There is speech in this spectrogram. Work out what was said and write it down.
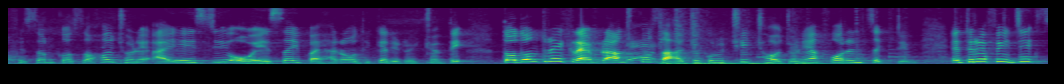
ଅଫିସରଙ୍କ ସହ ଜଣେ ଆଇଆଇସି ଓ ଏସ୍ଆଇ ପାହ୍ୟାର ଅଧିକାରୀ ରହିଛନ୍ତି ତଦନ୍ତରେ କ୍ରାଇମବ୍ରାଞ୍ଚକୁ ସାହାଯ୍ୟ କରୁଛି ଛଅଜଣିଆ ଫୋରେନ୍ସିକ୍ ଟିମ୍ ଏଥିରେ ଫିଜିକ୍ସ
